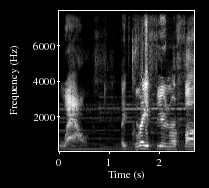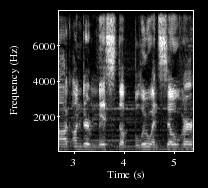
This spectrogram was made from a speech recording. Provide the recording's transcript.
wow. Like gray funeral fog under mist of blue and silver,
